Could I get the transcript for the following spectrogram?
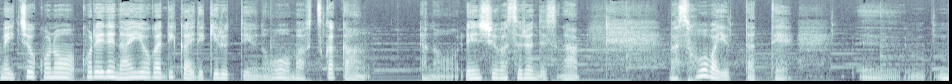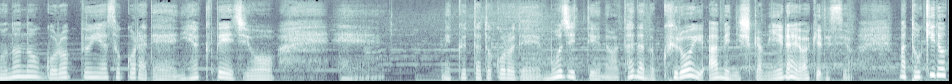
まあ、一応このこれで内容が理解できるっていうのを、まあ、2日間あの練習はするんですが、まあ、そうは言ったって、えー、ものの56分やそこらで200ページを、えー、めくったところで文字っていうのはただの黒い雨にしか見えないわけですよ。まあ、時々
